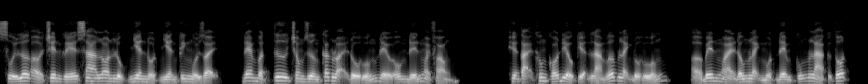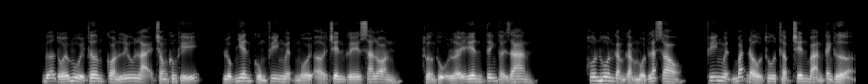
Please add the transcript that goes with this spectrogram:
sùi lơ ở trên ghế s a lon lục nhiên đột nhiên kinh ngồi dậy, đem vật tư trong dương các loại đồ uống đều ôm đến ngoài phòng. Hiện tại không có điều kiện làm ướp lạnh đồ uống, ở bên ngoài đông lạnh một đêm cũng là cực tốt. Bữa tối mùi thơm còn lưu lại trong không khí, lục nhiên cùng phi nguyệt ngồi ở trên ghế salon, hưởng thụ lấy yên tĩnh thời gian. Hôn hôn gặm gặm một lát sau, phi nguyệt bắt đầu thu thập trên bàn canh thừa,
